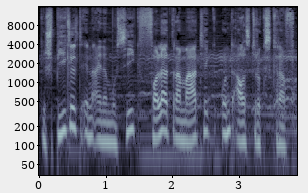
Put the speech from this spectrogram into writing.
Gespiegelt in einer Musik voller Dramatik und Ausdruckskraft.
